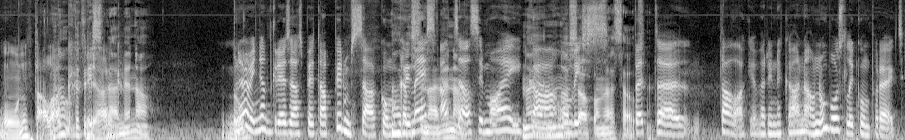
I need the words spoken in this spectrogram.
Un tālāk. Nu, bet risinājumi ja nav. Nu. Jā, viņi atgriezās pie tā pirmsākuma, nu, ka mēs atcelsim OIK nu, jā, nu, un viss. Bet uh, tālāk jau arī nekā nav. Nu, būs likuma projekts.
